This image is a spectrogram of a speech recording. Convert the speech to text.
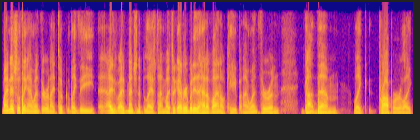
my initial thing I went through and I took like the I I mentioned it last time. I took everybody that had a vinyl cape and I went through and got them like proper like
